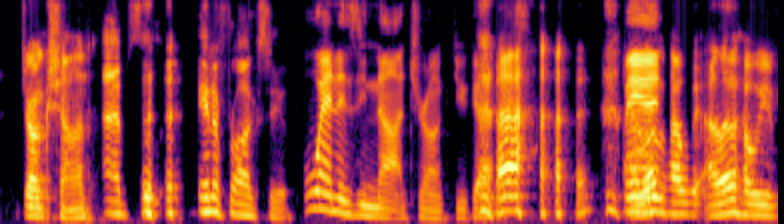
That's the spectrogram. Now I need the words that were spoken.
drunk Sean. Absolutely. In a frog suit. When is he not drunk, you guys? I Man. love how we, I love how we've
